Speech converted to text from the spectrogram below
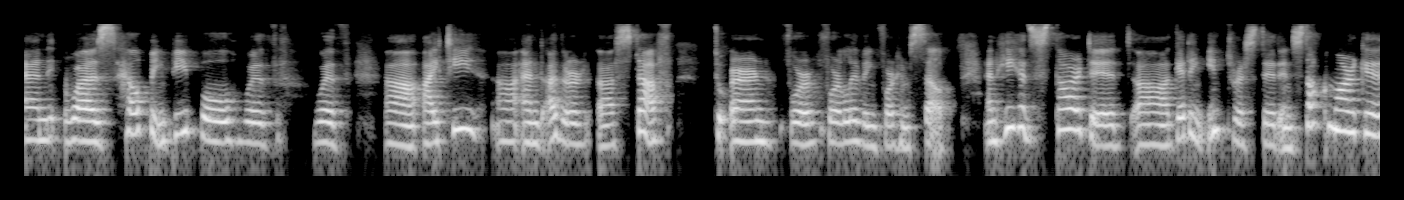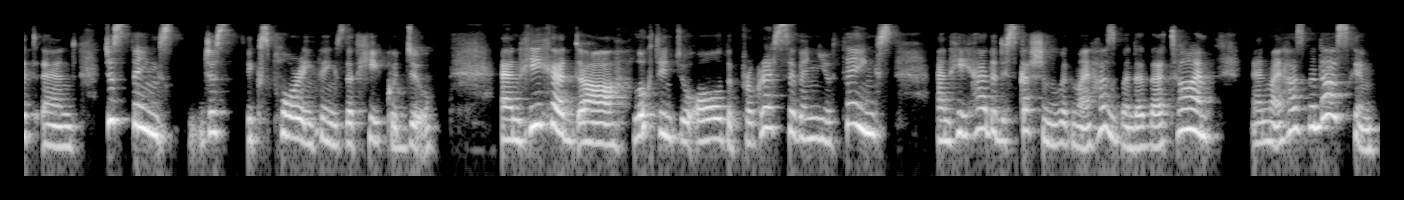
and was helping people with, with uh, IT uh, and other uh, stuff to earn for, for a living for himself. And he had started uh, getting interested in stock market and just things, just exploring things that he could do. And he had uh, looked into all the progressive and new things. And he had a discussion with my husband at that time. And my husband asked him,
